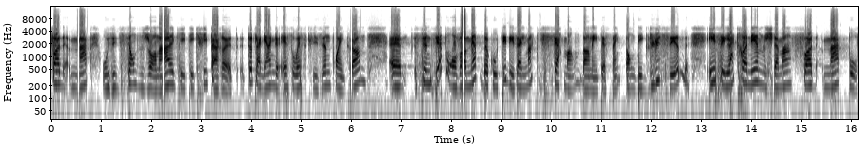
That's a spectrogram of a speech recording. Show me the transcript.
FODMAP aux éditions du journal qui est écrit par euh, toute la gang de soscuisine.com. Euh, c'est une diète où on va mettre de côté des aliments qui fermentent dans l'intestin, donc des glucides, et c'est l'acronyme justement FODMAP pour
